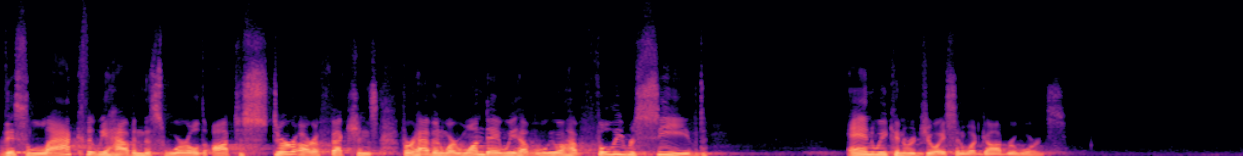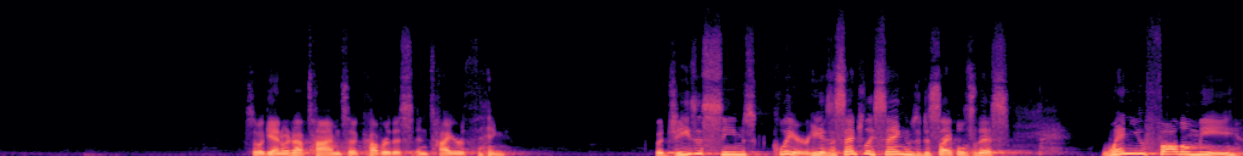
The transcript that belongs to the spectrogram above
this lack that we have in this world ought to stir our affections for heaven, where one day we, have, we will have fully received and we can rejoice in what God rewards. So, again, we don't have time to cover this entire thing. But Jesus seems clear. He is essentially saying to his disciples this When you follow me,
